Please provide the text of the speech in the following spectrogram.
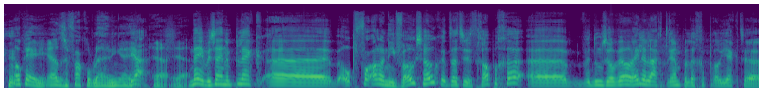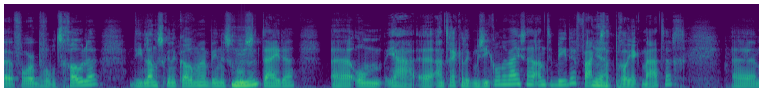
Oké, ja, dat is een vakopleiding. Ja, ja. Ja. Nee, we zijn een plek eh, op, voor alle niveaus ook. Dat is het grappige. Eh, we doen zowel hele laagdrempelige projecten voor bijvoorbeeld scholen... die langs kunnen komen binnen schoolse Mhm. tijden... eh, om ja, aantrekkelijk muziekonderwijs aan te bieden. Vaak is dat projectmatig. Ehm,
